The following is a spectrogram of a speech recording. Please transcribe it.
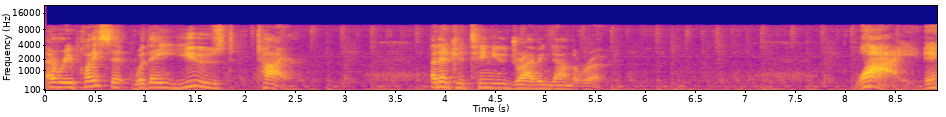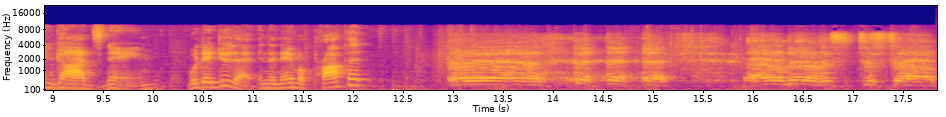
and replace it with a used tire. And then continue driving down the road. Why, in God's name, would they do that? In the name of profit? Uh, I don't know. That's just uh,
